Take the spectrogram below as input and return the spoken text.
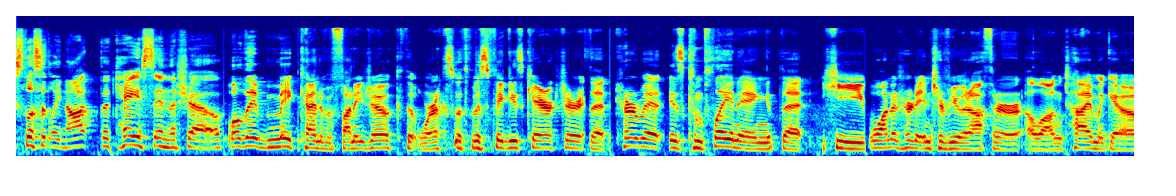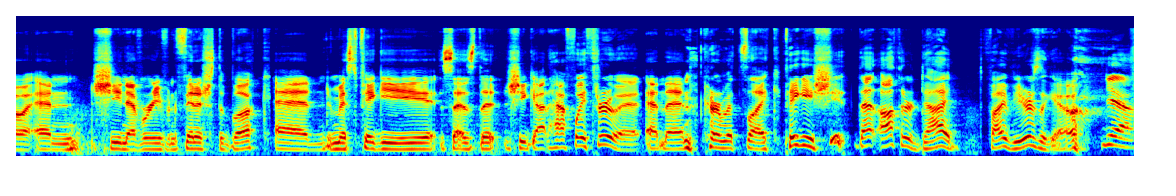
explicitly not the case in the show. Well, they make kind of a funny joke that works with Miss Piggy's character that Kermit is complaining that he wanted her to interview an author a long time ago and she never even finished the book. And Miss Piggy says that she got halfway through it. And then Kermit's like, Piggy, she that author died five years ago. Yeah,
